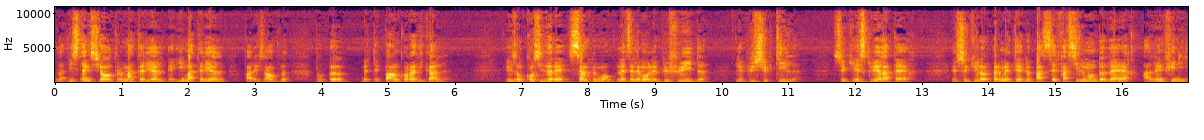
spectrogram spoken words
La distinction entre matériel et immatériel, par exemple, pour eux, n'était pas encore radicale. Ils ont considéré simplement les éléments les plus fluides, les plus subtils, ce qui excluait la Terre, ce qui leur permettait de passer facilement de l'air à l'infini.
